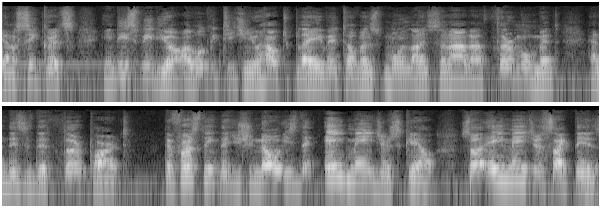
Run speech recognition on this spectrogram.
Piano Secrets. In this video I will be teaching you how to play Beethoven's Moonlight Sonata third movement and this is the third part. The first thing that you should know is the A major scale. So A major is like this.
